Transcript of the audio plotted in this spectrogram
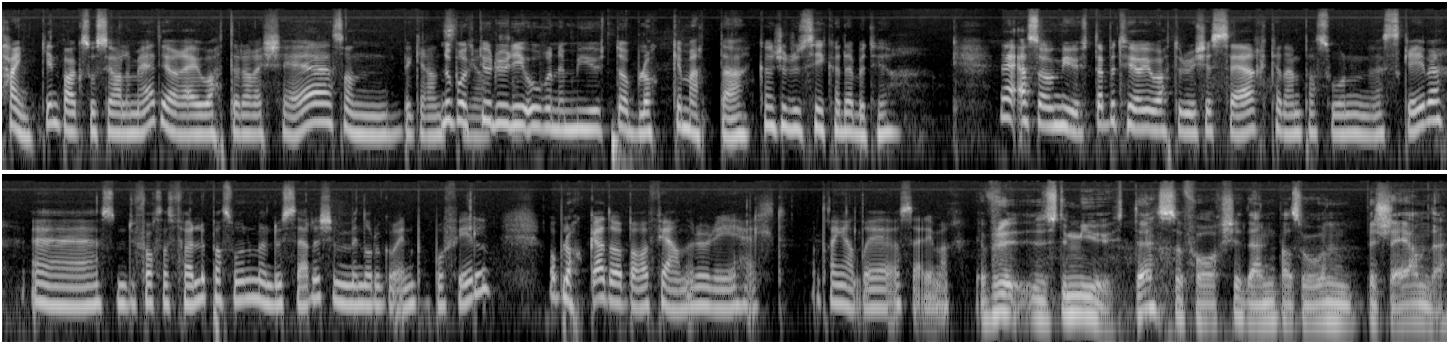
Tanken bak sosiale medier er jo at det der ikke er sånn begrensninger. Nå brukte jo du de ordene mute og blokke, Mette. Kan ikke du si hva det betyr? Nei, altså Mute betyr jo at du ikke ser hva den personen skriver. Eh, så du fortsatt følger personen, men du ser det ikke med mindre du går inn på profilen. Og blokka, da bare fjerner du de helt. Og trenger aldri å se de mer. Ja, for Hvis du muter, så får ikke den personen beskjed om det.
